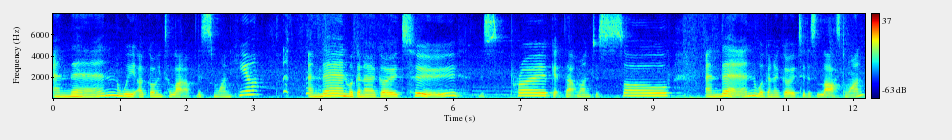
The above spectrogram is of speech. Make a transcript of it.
And then we are going to light up this one here. And then we're gonna go to this probe, get that one to solve. And then we're gonna go to this last one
